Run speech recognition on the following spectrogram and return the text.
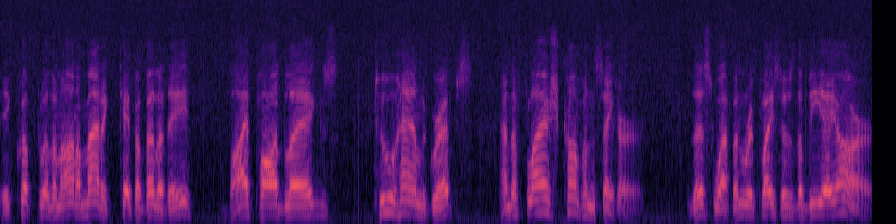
equipped with an automatic capability, bipod legs, two hand grips, and a flash compensator. This weapon replaces the BAR.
